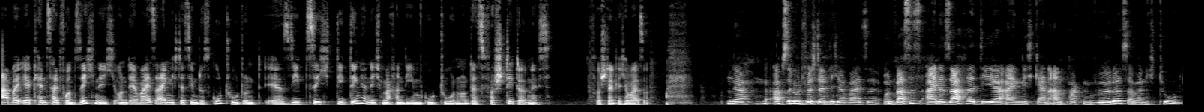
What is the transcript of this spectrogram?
aber er kennt es halt von sich nicht und er weiß eigentlich, dass ihm das gut tut und er sieht sich die Dinge nicht machen, die ihm gut tun und das versteht er nicht. Verständlicherweise. Ja, absolut verständlicherweise. Und was ist eine Sache, die er eigentlich gern anpacken würde, es aber nicht tut?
